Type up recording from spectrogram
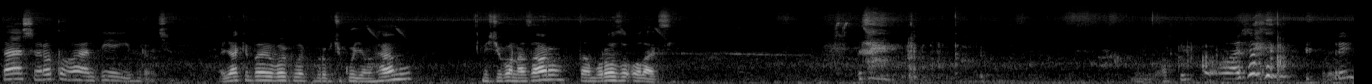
та Широкого Андрія Ігоровича. А я кидаю виклик Горобчуку Євгену, Міщуку Назару та Морозу Олексі. Три,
